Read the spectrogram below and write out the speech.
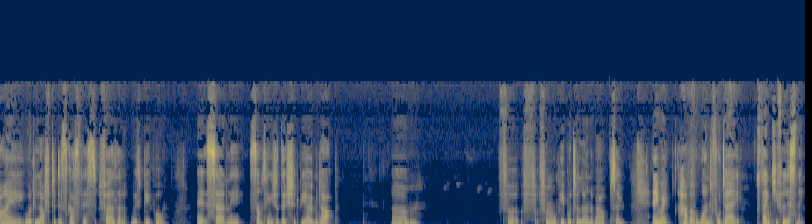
I would love to discuss this further with people. It's certainly something that should be opened up um, for, for for more people to learn about. So, anyway, have a wonderful day. Thank you for listening.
